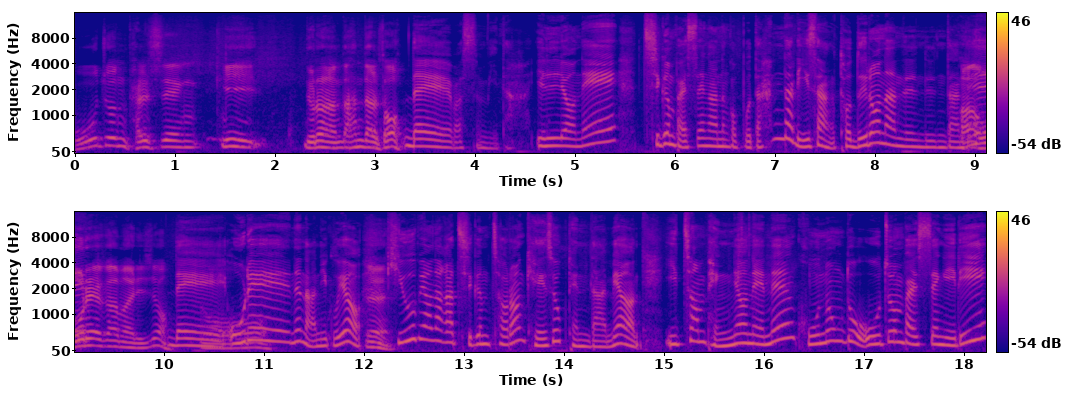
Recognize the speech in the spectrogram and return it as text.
오존 발생이 늘어난다 한 달 더. 네, 맞습니다. 1년에 지금 발생하는 것보다 한 달 이상 더 늘어난다는 아 올해가 말이죠. 네, 어. 올해는 아니고요. 네. 기후 변화가 지금처럼 계속된다면 2100년에는 고농도 오존 발생일이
